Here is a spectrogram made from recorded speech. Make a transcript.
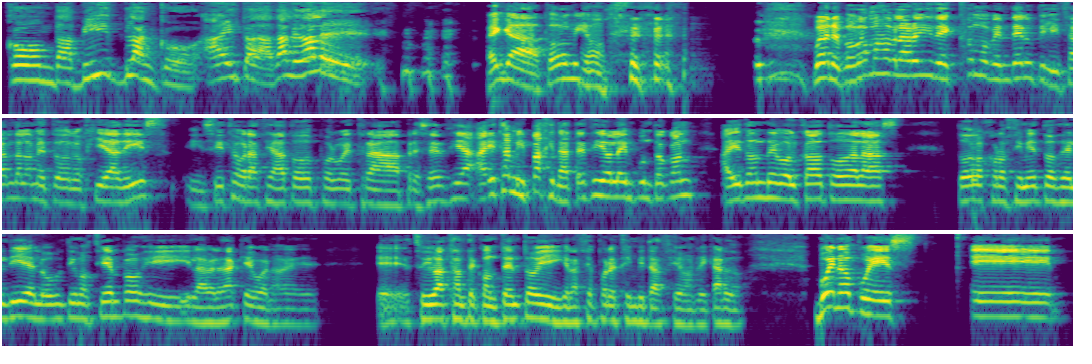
con David Blanco. Ahí está, dale, dale. Venga, todo mío. Bueno, pues vamos a hablar hoy de cómo vender utilizando la metodología DIS. Insisto, gracias a todos por vuestra presencia. Ahí está mi página, tecionline.com, ahí es donde he volcado todas las todos los conocimientos del día en los últimos tiempos y, la verdad que, bueno, eh, eh, estoy bastante contento y gracias por esta invitación, Ricardo. Bueno, pues eh,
